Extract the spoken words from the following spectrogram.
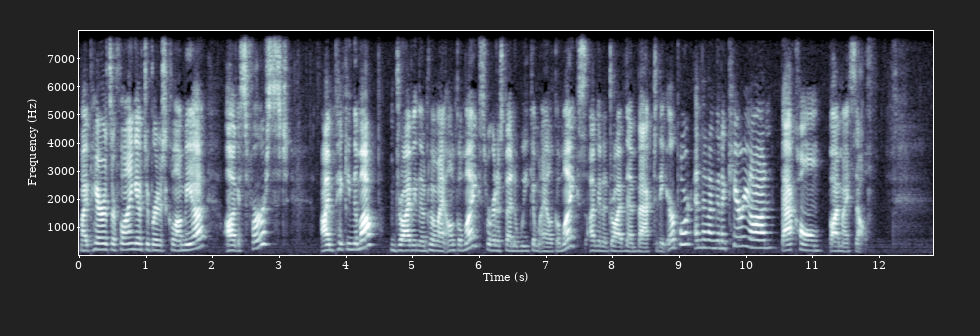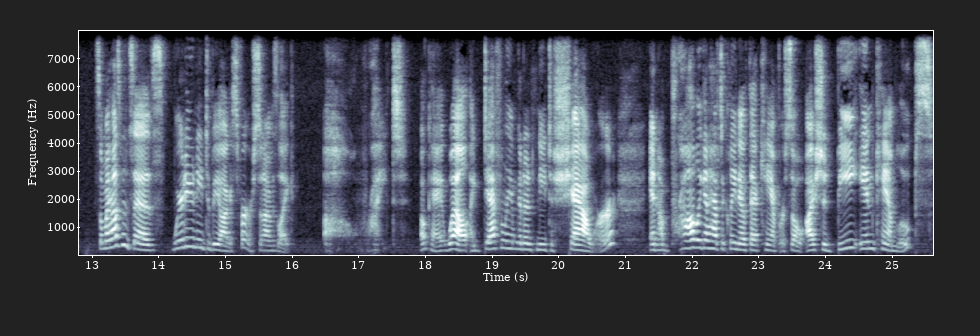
My parents are flying out to British Columbia August 1st. I'm picking them up. I'm driving them to my Uncle Mike's. We're going to spend a week at my Uncle Mike's. I'm going to drive them back to the airport and then I'm going to carry on back home by myself. So my husband says, Where do you need to be August 1st? And I was like, Oh, right. Okay, well, I definitely am going to need to shower and I'm probably going to have to clean out that camper. So I should be in Kamloops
